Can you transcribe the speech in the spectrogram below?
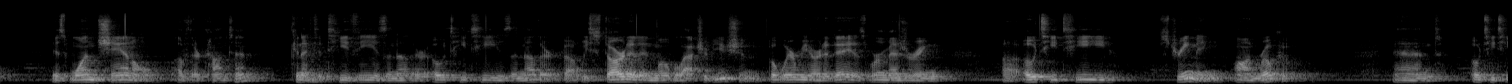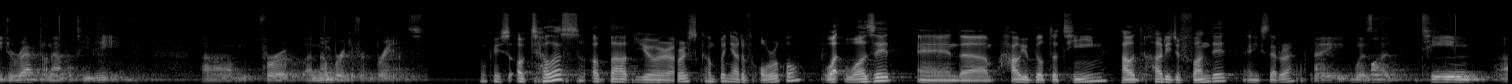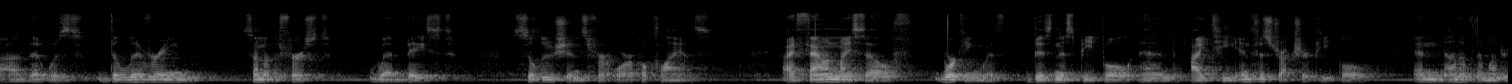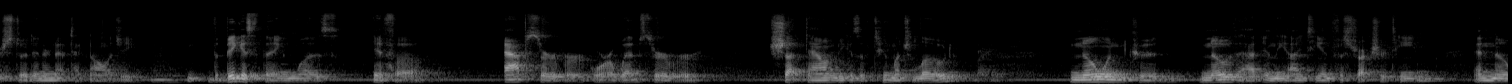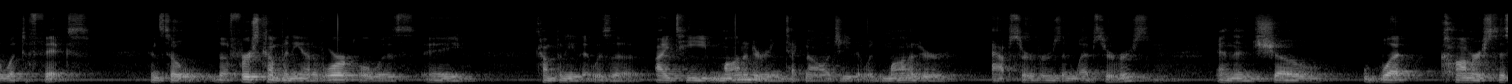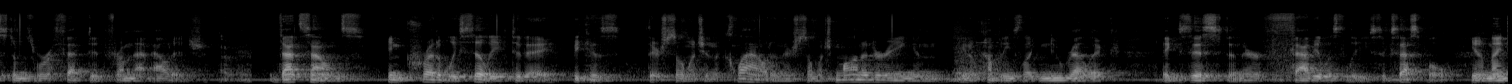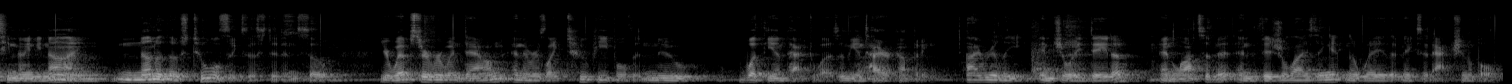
is one channel of their content. Connected TV is another, OTT is another. But we started in mobile attribution, but where we are today is we're measuring uh, OTT streaming on Roku and OTT Direct on Apple TV um, for a, a number of different brands. Okay, so oh, tell us about your first company out of Oracle. What was it, and um, how you built a team? How how did you fund it, and etc. I was on a team uh, that was delivering some of the first web-based solutions for Oracle clients. I found myself working with business people and IT infrastructure people, and none of them understood internet technology. Mm-hmm. The biggest thing was if a app server or a web server shut down because of too much load, no one could know that in the IT infrastructure team and know what to fix. And so the first company out of Oracle was a company that was a IT monitoring technology that would monitor app servers and web servers mm-hmm. and then show what commerce systems were affected from that outage. Okay. That sounds incredibly silly today because there's so much in the cloud and there's so much monitoring and you know companies like New Relic exist and they're fabulously successful. You know, 1999, none of those tools existed and so mm-hmm. Your web server went down and there was like two people that knew what the impact was in the entire company. I really enjoy data and lots of it and visualizing it in a way that makes it actionable.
